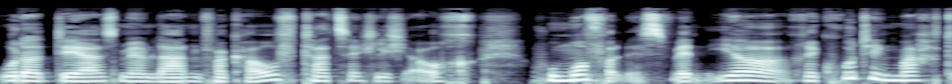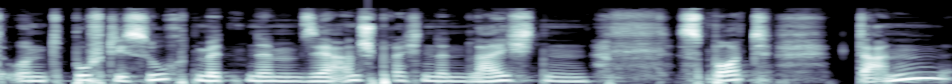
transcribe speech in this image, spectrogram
oder der es mir im Laden verkauft, tatsächlich auch humorvoll ist. Wenn ihr Recruiting Recruiting macht und Bufti sucht mit einem sehr ansprechenden, leichten Spot, dann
